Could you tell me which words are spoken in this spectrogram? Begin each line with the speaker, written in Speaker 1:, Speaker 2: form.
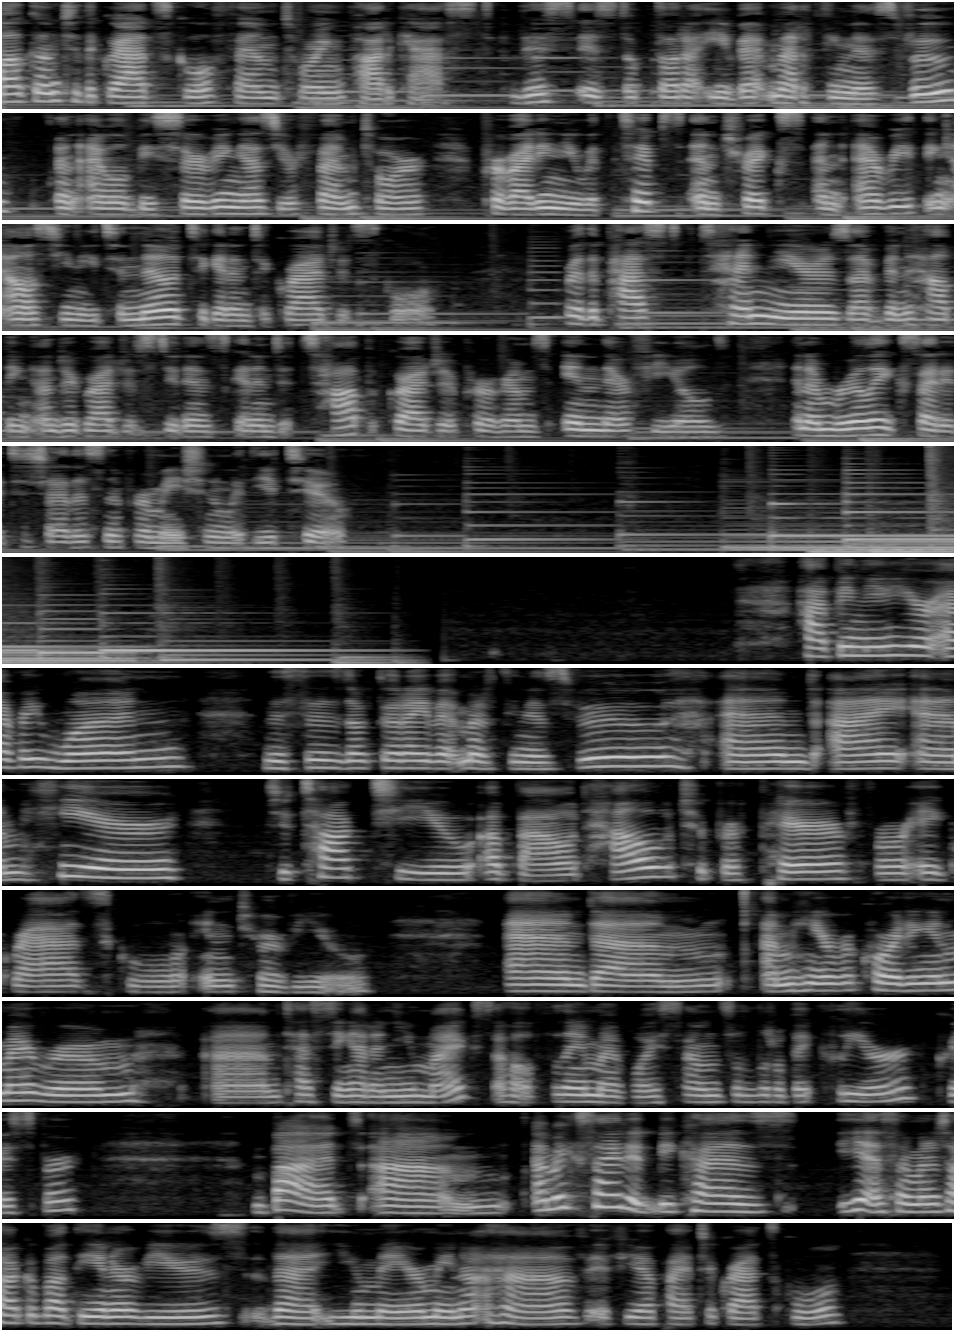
Speaker 1: Welcome to the Grad School Femtoring Podcast. This is Doctora Yvette Martinez Vu, and I will be serving as your femtor, providing you with tips and tricks and everything else you need to know to get into graduate school. For the past 10 years, I've been helping undergraduate students get into top graduate programs in their field, and I'm really excited to share this information with you too. Happy New Year, everyone. This is Dr. Yvette Martinez Vu, and I am here to talk to you about how to prepare for a grad school interview. And um, I'm here recording in my room, um, testing out a new mic, so hopefully my voice sounds a little bit clearer, crisper. But um, I'm excited because, yes, I'm going to talk about the interviews that you may or may not have if you apply to grad school.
